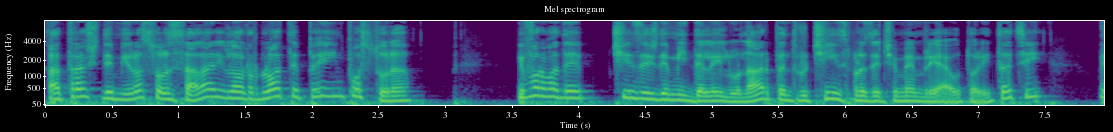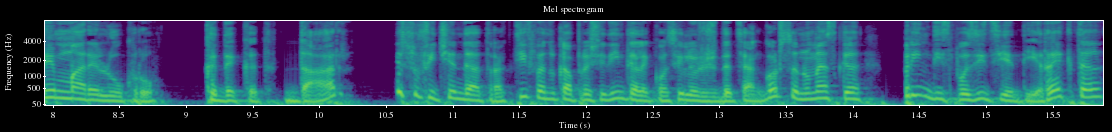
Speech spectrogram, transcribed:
atrași de mirosul salariilor luate pe impostură. E vorba de 50.000 de lei lunar pentru 15 membri ai autorității, nu e mare lucru, cât de cât, dar e suficient de atractiv pentru ca președintele Consiliului Județean Gor să numească prin dispoziție directă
